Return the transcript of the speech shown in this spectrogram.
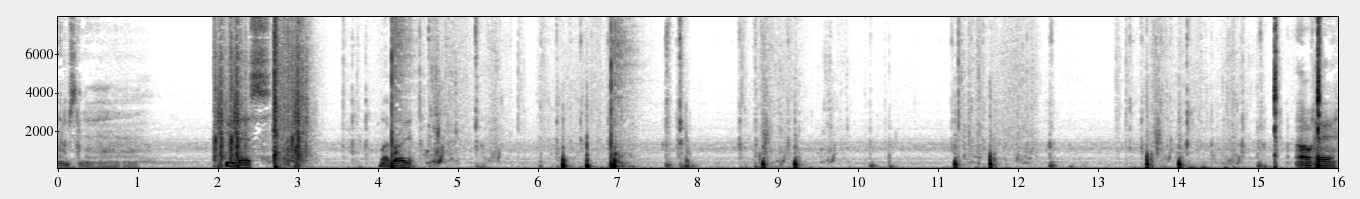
I'm just gonna do this. Bye bye. Oh, hey.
